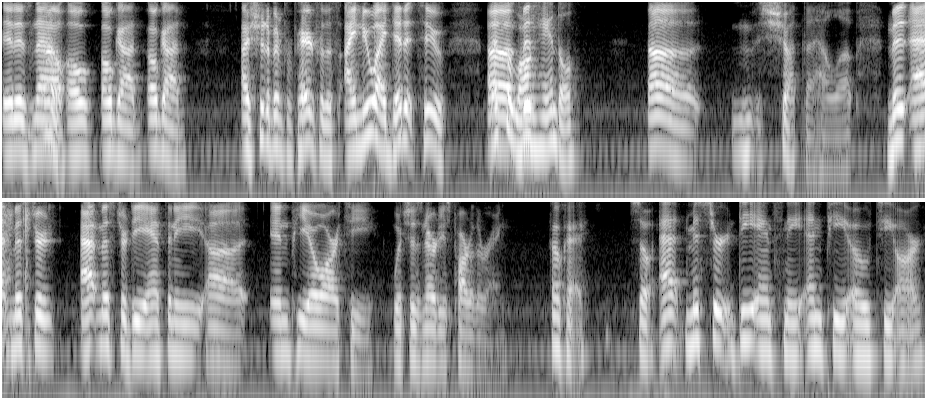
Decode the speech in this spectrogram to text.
it is now. Oh, oh, god, oh god. I should have been prepared for this. I knew I did it too. That's uh, a long Miss- handle. Uh, m- shut the hell up. Mi- at Mister at Mister D Anthony uh, N P O R T, which is nerdiest part of the ring. Okay. So at Mr. D Anthony N P O T R.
